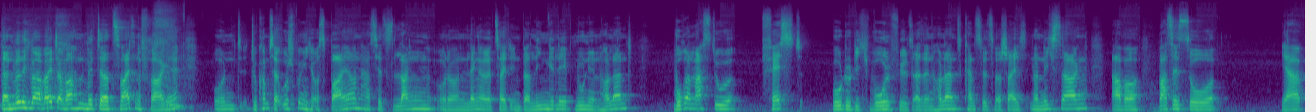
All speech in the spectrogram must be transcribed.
Dann würde ich mal weitermachen mit der zweiten Frage. Und du kommst ja ursprünglich aus Bayern, hast jetzt lang oder eine längere Zeit in Berlin gelebt, nun in Holland. Woran machst du fest, wo du dich wohlfühlst? Also in Holland kannst du jetzt wahrscheinlich noch nicht sagen, aber was ist so, ja,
